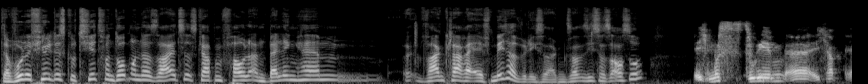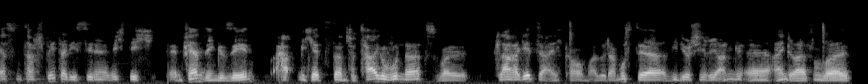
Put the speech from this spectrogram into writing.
Da wurde viel diskutiert von Dortmunder Seite. Es gab einen Foul an Bellingham. War ein klarer Elfmeter, würde ich sagen. Siehst du das auch so? Ich muss zugeben, äh, ich habe erst einen Tag später die Szene richtig im Fernsehen gesehen, habe mich jetzt dann total gewundert, weil klarer geht's ja eigentlich kaum. Also da muss der Videoschiri an, äh, eingreifen, weil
